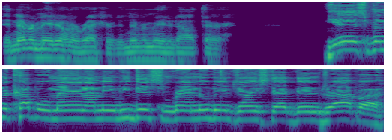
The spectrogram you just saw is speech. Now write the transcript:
it never made it on a record. It never made it out there. Yeah, it's been a couple, man. I mean, we did some brand Nubian joints that didn't drop. Uh,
